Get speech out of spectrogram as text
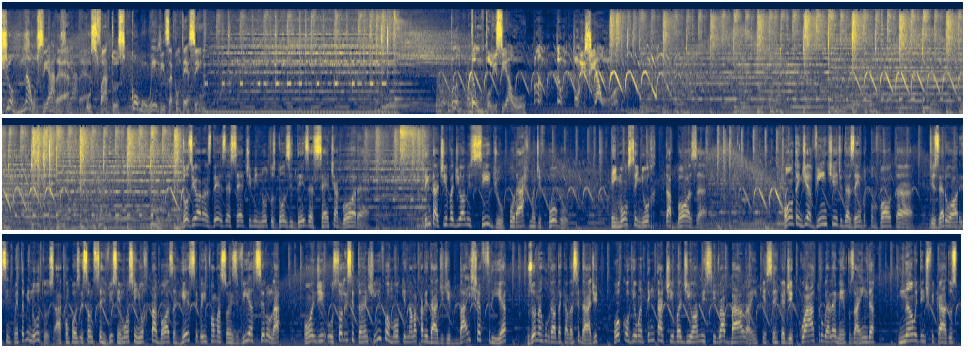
Jornal Ceará. Os fatos como eles acontecem. Plantão policial. Plantão policial. Doze horas 17 minutos, 12 e 17 agora. Tentativa de homicídio por arma de fogo em Monsenhor Tabosa. Ontem, dia 20 de dezembro, por volta de 0 horas e 50 minutos, a composição de serviço em Monsenhor Tabosa recebeu informações via celular, onde o solicitante informou que na localidade de Baixa Fria, zona rural daquela cidade, ocorreu uma tentativa de homicídio à bala, em que cerca de quatro elementos ainda não identificados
